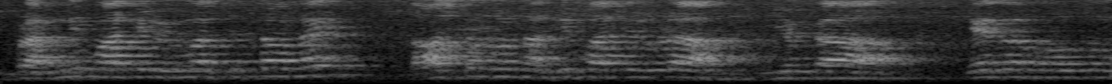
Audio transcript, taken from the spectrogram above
ఇప్పుడు అన్ని పార్టీలు విమర్శిస్తూ ఉన్నాయి. రాష్ట్రంలో ఉన్న అన్ని పార్టీలు కూడా ఈ యొక్క కేంద్ర ప్రభుత్వం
